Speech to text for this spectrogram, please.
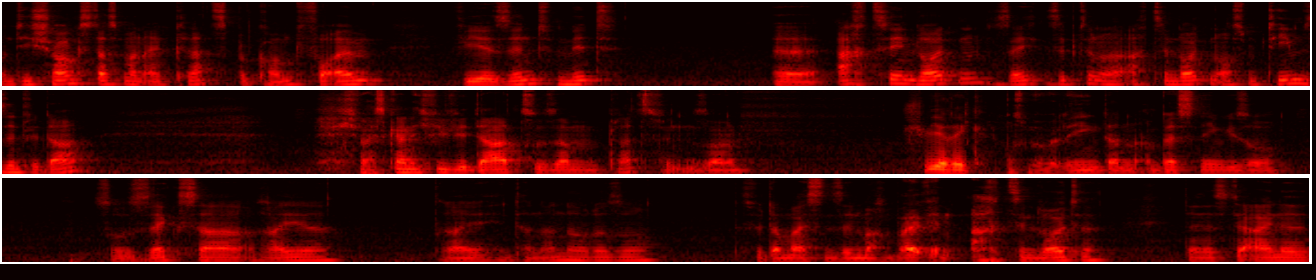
und die Chance, dass man einen Platz bekommt, vor allem wir sind mit äh, 18 Leuten, 17 oder 18 Leuten aus dem Team sind wir da. Ich weiß gar nicht, wie wir da zusammen Platz finden sollen. Schwierig. Muss man überlegen, dann am besten irgendwie so, so Sechser-Reihe, drei hintereinander oder so. Das wird am meisten Sinn machen, weil wenn 18 Leute, dann ist der eine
